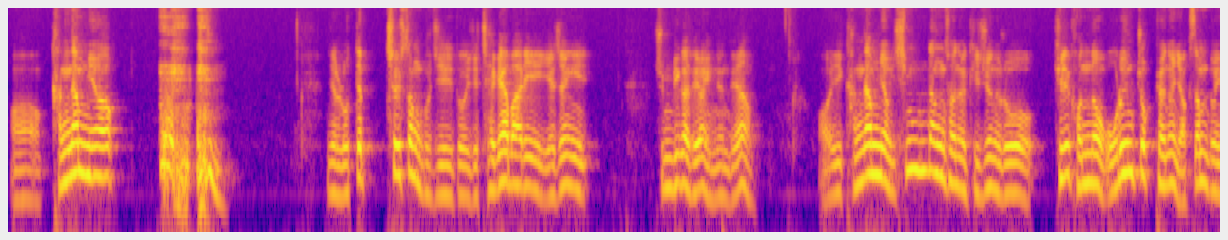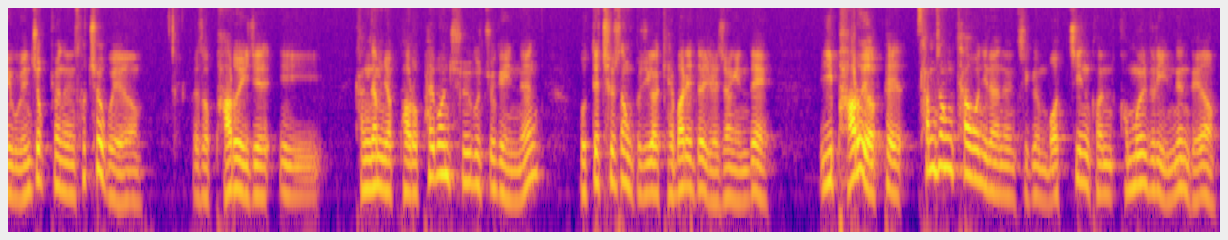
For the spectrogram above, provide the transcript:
어, 강남역 이제 롯데 칠성 부지도 이제 재개발이 예정이 준비가 되어 있는데요. 어, 이 강남역 신분당선을 기준으로 길 건너 오른쪽 편은 역삼동이고 왼쪽 편은 서초구예요. 그래서 바로 이제 이 강남역 바로 8번 출구 쪽에 있는 롯데 칠성 부지가 개발이 될 예정인데 이 바로 옆에 삼성타운이라는 지금 멋진 건, 건물들이 있는데요.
